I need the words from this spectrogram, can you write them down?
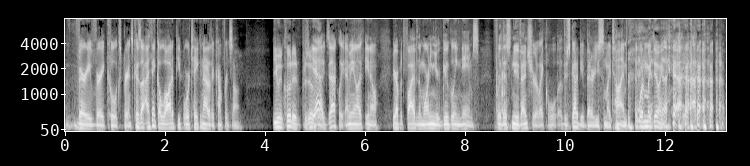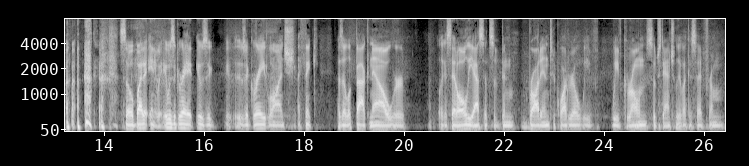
very very cool experience because I think a lot of people were taken out of their comfort zone. You included, presumably. Yeah, exactly. I mean, like you know, you're up at five in the morning, you're googling names for this new venture. Like, well, there's got to be a better use of my time. Like, what am I doing? so, but anyway, it was a great. It was a it was a great launch. I think as I look back now, we're like I said, all the assets have been brought into QuadReal. We've we've grown substantially. Like I said, from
